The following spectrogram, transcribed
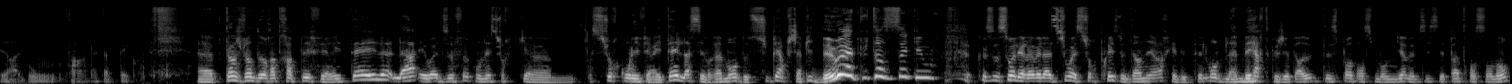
les dragons, enfin, t'as capté quoi. Euh, putain, je viens de rattraper Fairy Tail, là, et what the fuck, on est euh, sur qu'on les Fairy Tail, là, c'est vraiment de superbes chapitres. Mais ouais, putain, c'est ça qui est ouf Que ce soit les révélations et surprises, le dernier arc était tellement de la merde que j'ai perdu de espoir dans ce manga, même si c'est pas transcendant.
